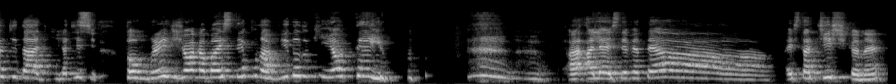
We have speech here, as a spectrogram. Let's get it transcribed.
anos de idade, que já disse, Tom Brady joga mais tempo na vida do que eu tenho. Aliás, teve até a, a, estatística, né?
